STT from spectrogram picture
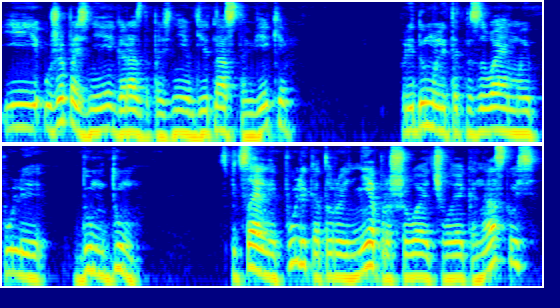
И уже позднее, гораздо позднее, в 19 веке, придумали так называемые пули Дум-Дум. Специальные пули, которые не прошивают человека насквозь,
